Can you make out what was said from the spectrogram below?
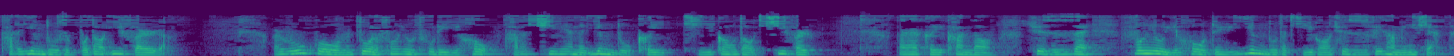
它的硬度是不到一分的。而如果我们做了封釉处理以后，它的漆面的硬度可以提高到七分。大家可以看到，确实是在封釉以后，对于硬度的提高确实是非常明显的。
